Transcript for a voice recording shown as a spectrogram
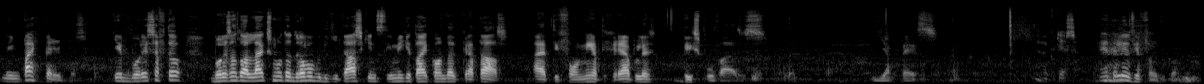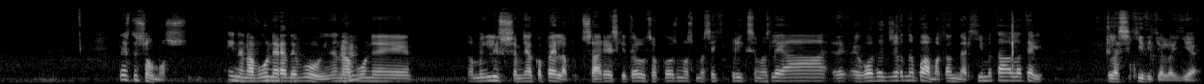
Δεν υπάρχει περίπτωση. Και μπορείς αυτό μπορείς να το αλλάξεις με τον τρόπο που την κοιτάς εκείνη τη στιγμή και το eye contact κρατάς. Από τη φωνή, από τη χρειά που λες: Τι σπουδάζεις. Για πες. Είναι τελείως διαφορετικό. Πες τους όμως. Είναι να βγουν ραντεβού, είναι να Μμμ. βγουν να μιλήσουν σε μια κοπέλα που του αρέσει γιατί όλος ο κόσμος μας έχει πρίξει, μας λέει: Α, ε, εγώ δεν ξέρω τι να πάω. Μα κάνουν την αρχή μετά, αλλά τέλεια. Κλασική δικαιολογία.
